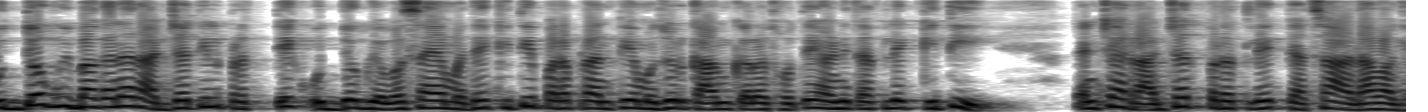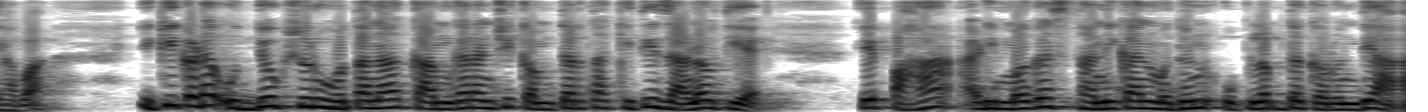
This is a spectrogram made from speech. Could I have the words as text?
उद्योग विभागानं राज्यातील प्रत्येक उद्योग व्यवसायामध्ये किती परप्रांतीय मजूर काम करत होते आणि त्यातले किती त्यांच्या राज्यात परतले त्याचा आढावा घ्यावा. एकीकडे उद्योग सुरू होताना कामगारांची कमतरता किती जाणवतीये हे पहा आणि मगच स्थानिकांमधून उपलब्ध करून द्या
